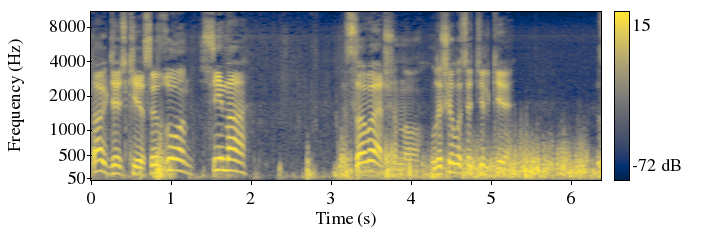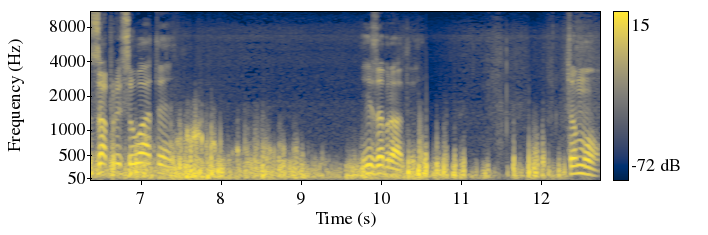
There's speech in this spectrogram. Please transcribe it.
Так, дядьки, сезон сіна завершено. Лишилося тільки запресувати і забрати. Тому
